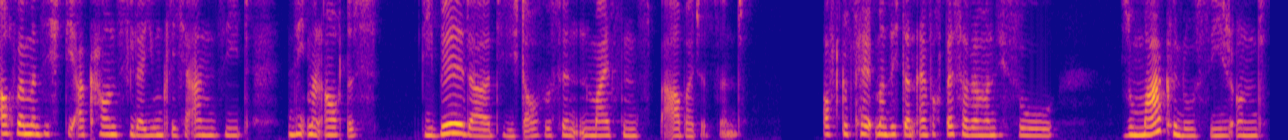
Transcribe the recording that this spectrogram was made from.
Auch wenn man sich die Accounts vieler Jugendliche ansieht, sieht man auch, dass die Bilder, die sich darauf befinden, meistens bearbeitet sind. Oft gefällt man sich dann einfach besser, wenn man sich so, so makellos sieht und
